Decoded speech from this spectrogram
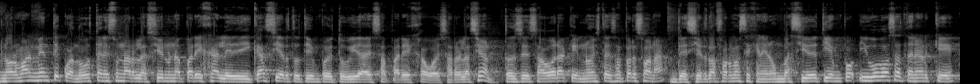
Normalmente cuando vos tenés una relación, una pareja, le dedicas cierto tiempo de tu vida a esa pareja o a esa relación. Entonces ahora que no está esa persona, de cierta forma se genera un vacío de tiempo y vos vas a tener que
